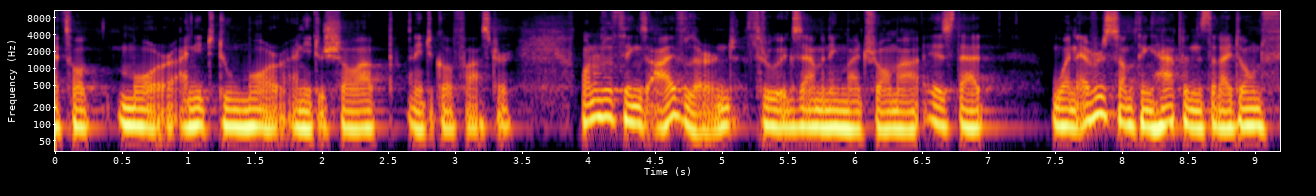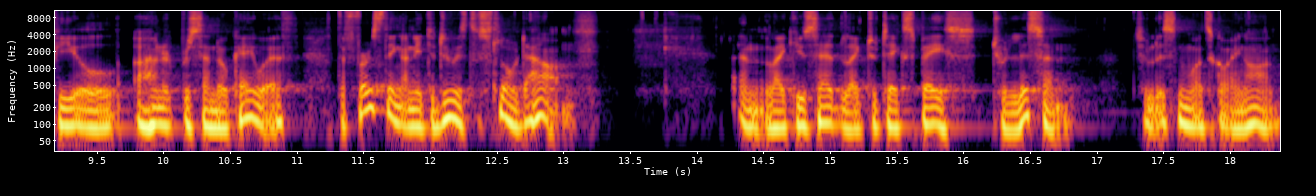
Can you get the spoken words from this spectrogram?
I, thought more, I need to do more, I need to show up, I need to go faster. One of the things I've learned through examining my trauma is that whenever something happens that I don't feel 100% okay with, the first thing I need to do is to slow down. And like you said, like to take space, to listen, to listen what's going on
